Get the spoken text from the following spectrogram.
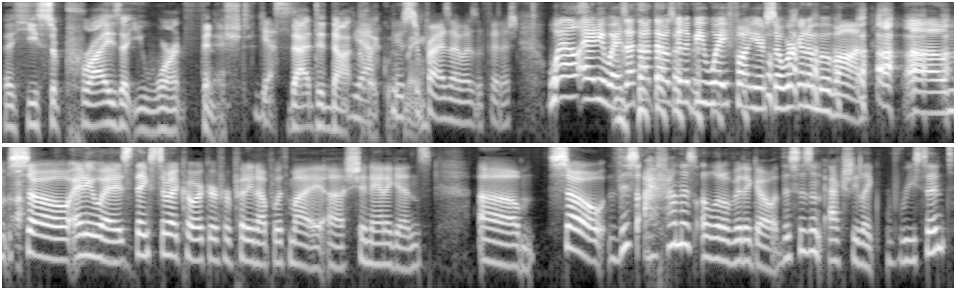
that he's surprised that you weren't finished. Yes. That did not yeah, click with he was me. surprised I wasn't finished. Well, anyways, I thought that was going to be way funnier, so we're going to move on. Um, so, anyways, thanks to my coworker for putting up with my uh, shenanigans. Um, so this I found this a little bit ago. This isn't actually like recent,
